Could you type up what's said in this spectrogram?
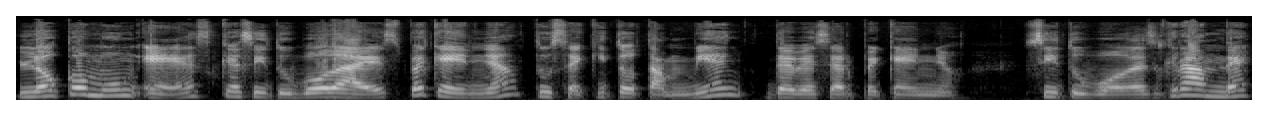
Lo común es que si tu boda es pequeña, tu séquito también debe ser pequeño. Si tu boda es grande,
